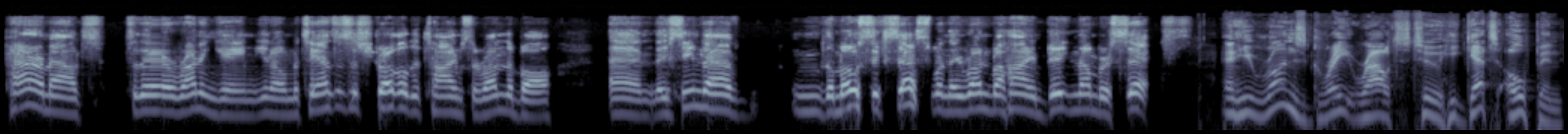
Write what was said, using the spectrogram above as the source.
paramount to their running game. You know, Matanzas has struggled at times to run the ball, and they seem to have the most success when they run behind big number six. And he runs great routes too. He gets open.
